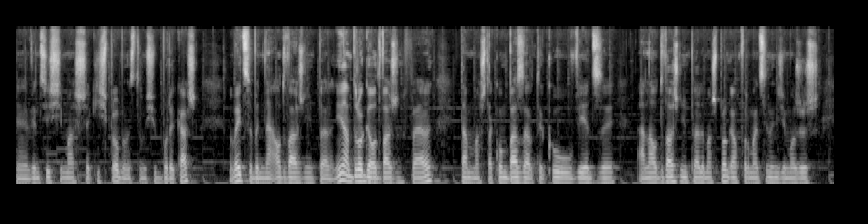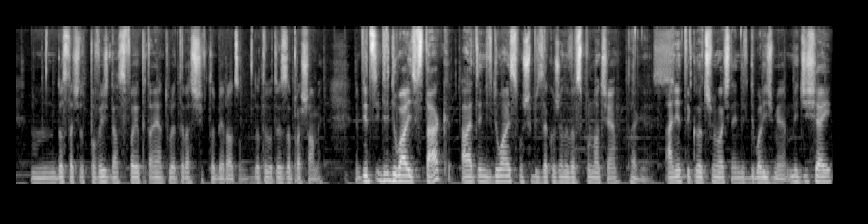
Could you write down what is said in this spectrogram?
E, Więc jeśli masz jakiś problem z tym się borykasz, wejdź sobie na odważni.pl. Nie na drogę odważnych.pl, tam masz taką bazę artykułów, wiedzy, a na odważni.pl masz program formacyjny, gdzie możesz dostać odpowiedź na swoje pytania, które teraz się w tobie rodzą. Do tego też zapraszamy. Więc indywidualizm tak, ale ten indywidualizm musi być zakorzeniony we wspólnocie Tak jest. a nie tylko zatrzymywać na indywidualizmie. My dzisiaj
